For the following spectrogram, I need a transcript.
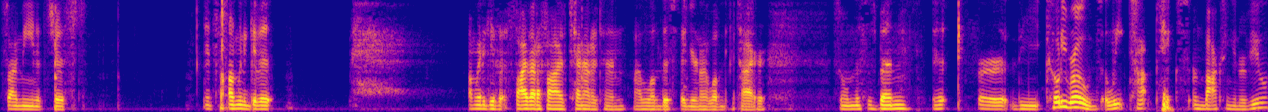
So, I mean, it's just, it's, I'm going to give it, I'm going to give it 5 out of 5, 10 out of 10. I love this figure and I love the attire. So this has been it for the Cody Rhodes Elite Top Picks unboxing and review,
